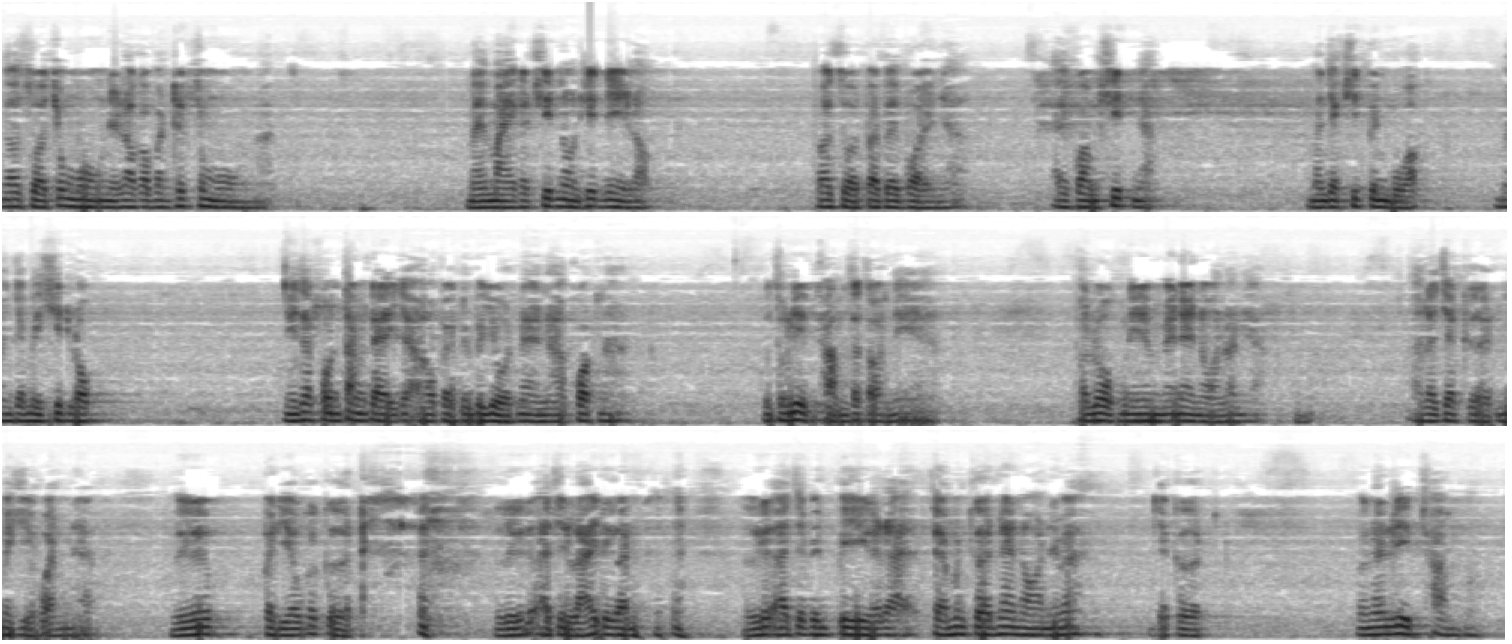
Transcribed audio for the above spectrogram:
เราสวดชั่วโมงเนี่ยเราก็บันทึกชั่วโมงนะ ใหม่ๆก็คิดโน่นคิดนี่หรอก พอสวดไปบ่อยๆเนี่ยไอ้ความคิดเนี่ย มันจะคิดเป็นบวก มันจะไม่คิดลบ นี่ถ้าคนตั้งใจจะเอาไปเป็นประโยชน์ในอนาคตนะคุณต้องรีบทำซะตอนนี้เพราะโลกนี้ไม่แน่นอนแล้วเนี่ยอะไรจะเกิดไม่กี่วันเนี่ยหรือประเดี๋ยวก็เกิด หรืออาจจะหลายเดือน หรืออาจจะเป็นปีก็ได้ แต่มันเกิดแน่นอนใช่ไหมจะเกิดเพราะนั้นรีบทำ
